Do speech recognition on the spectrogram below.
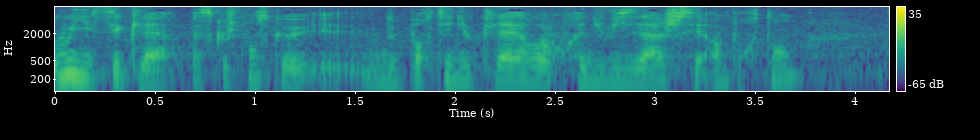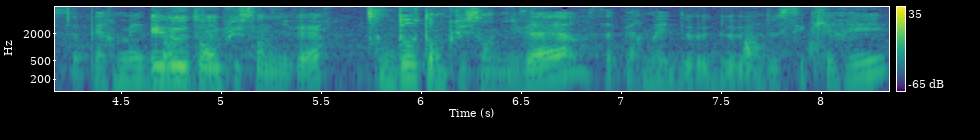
oui, c'est clair, parce que je pense que de porter du clair près du visage, c'est important. Ça permet Et d'autant plus en hiver. d'autant plus en hiver, ça permet de, de- de s'éclairer.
